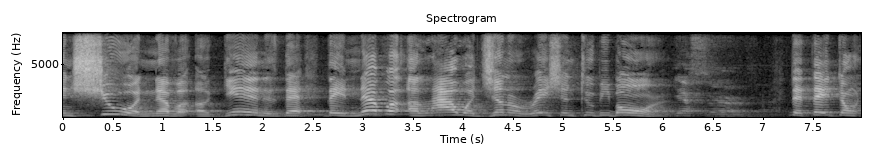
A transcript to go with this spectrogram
ensure never again is that they never allow a generation to be born, Yes, sir. that they don't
